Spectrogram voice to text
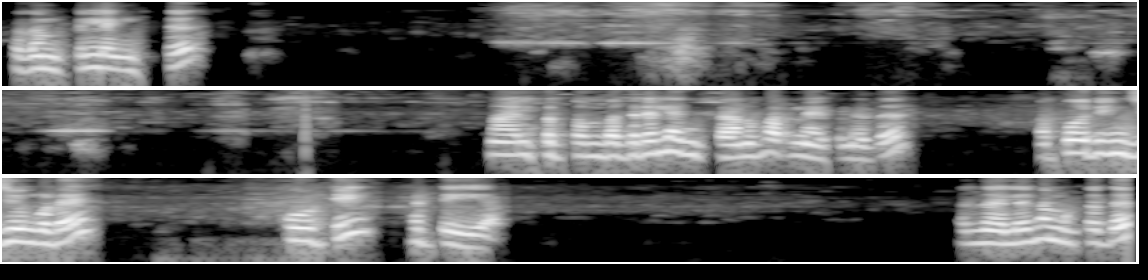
അപ്പൊ നമുക്ക് ലെങ്ത് നാൽപ്പത്തൊമ്പതര ലെങ്ത് ആണ് പറഞ്ഞേക്കുന്നത്. അപ്പൊ ഒരു ഇഞ്ചും കൂടെ കൂട്ടി കട്ട് ചെയ്യാം. എന്നാലേ നമുക്കത്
